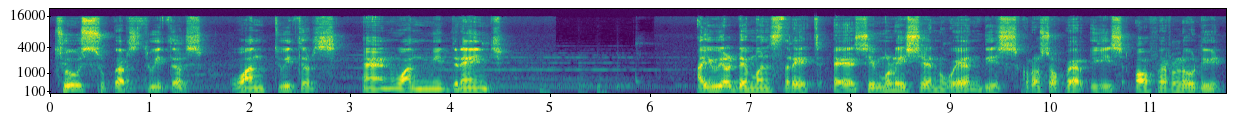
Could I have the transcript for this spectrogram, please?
two super tweeters, one tweeters, and one mid-range. I will demonstrate a simulation when this crossover is overloaded.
